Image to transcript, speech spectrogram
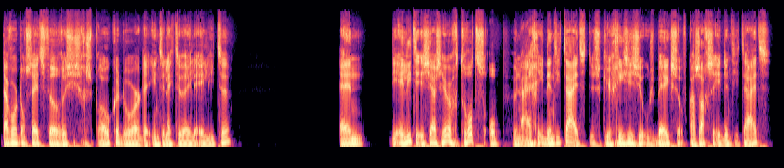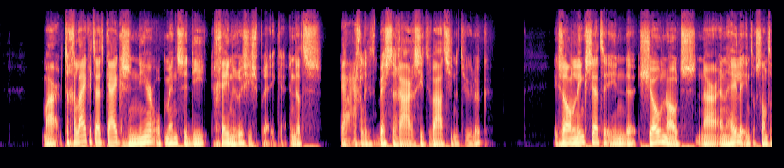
daar wordt nog steeds veel Russisch gesproken door de intellectuele elite. En die elite is juist heel erg trots op hun eigen identiteit. Dus Kirgizische, Oezbeekse of Kazachse identiteit. Maar tegelijkertijd kijken ze neer op mensen die geen Russisch spreken. En dat is ja, eigenlijk de beste rare situatie natuurlijk. Ik zal een link zetten in de show notes naar een hele interessante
